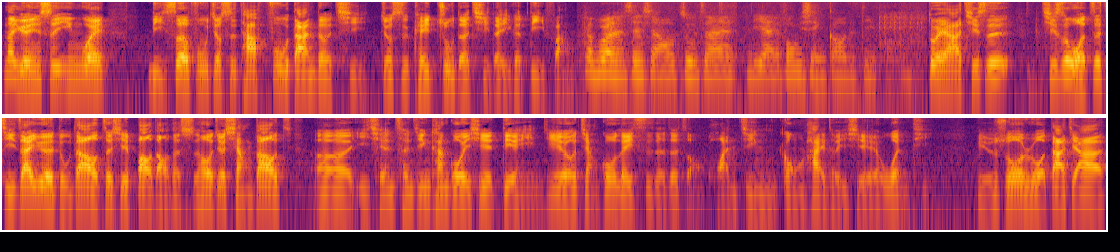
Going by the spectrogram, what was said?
那原因是因为李瑟夫就是他负担得起，就是可以住得起的一个地方。要不然谁想要住在离癌风险高的地方？对啊，其实其实我自己在阅读到这些报道的时候，就想到呃，以前曾经看过一些电影，也有讲过类似的这种环境公害的一些问题，比如说如果大家。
